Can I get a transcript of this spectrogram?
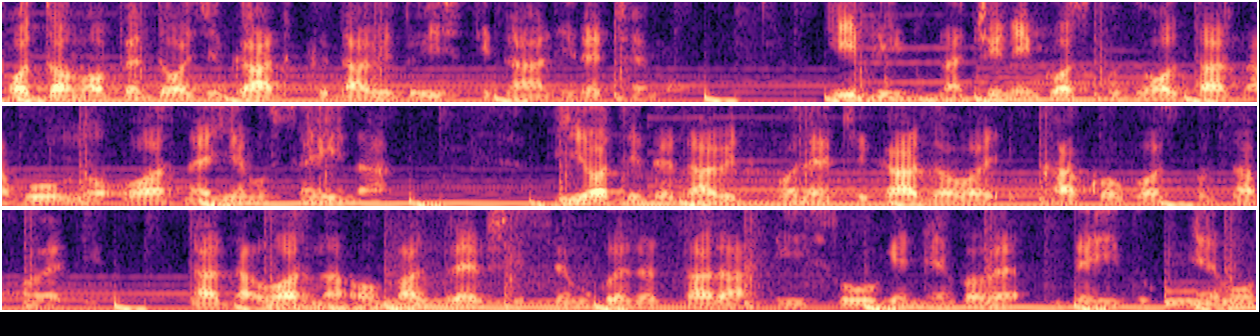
Potom opet dođe Gad k Davidu isti dan i reče mu, idi, načini gospodu oltar na gumnu Orne Jevuseina. I otide David po reči Gadovoj, kako gospod zapovedi. Tada Orna, obazrevši se, ugleda cara i sluge njegove, gde idu k njemu,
